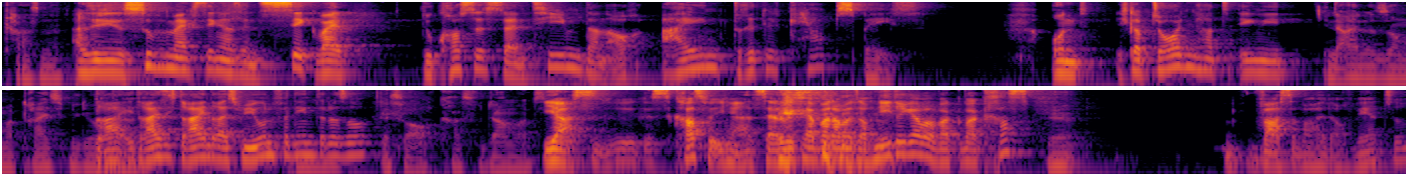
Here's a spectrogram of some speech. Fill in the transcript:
Krass, ne? Also diese Supermax-Dinger sind sick, weil du kostest dein Team dann auch ein Drittel Cap Space. Und ich glaube, Jordan hat irgendwie in einer Saison mal 30 Millionen. 30, 33 Millionen verdient oder so. Das war auch krass für damals. Ja, es ist krass für ihn. Ja, Salary Cap war damals auch niedriger, aber war, war krass. Ja. War es aber halt auch wert so.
